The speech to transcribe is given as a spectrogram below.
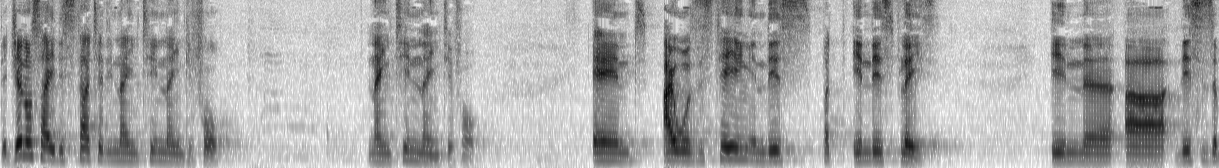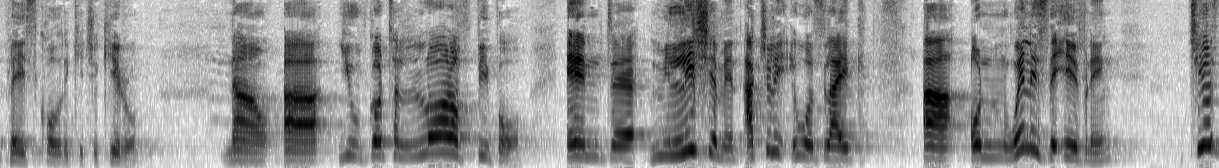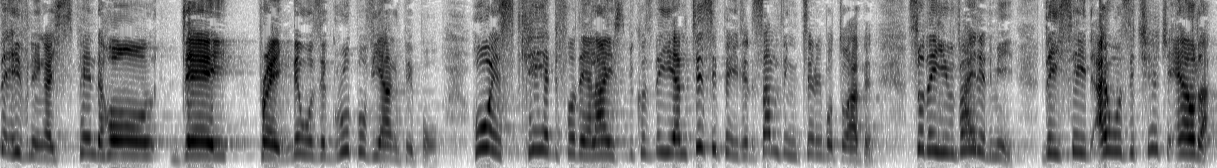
the genocide started in 1994. 1994. And I was staying in this, in this place. In, uh, uh, this is a place called Kicukiro. Now, uh, you've got a lot of people and uh, militiamen. Actually, it was like uh, on Wednesday evening, Tuesday evening, I spent the whole day praying. There was a group of young people who were scared for their lives because they anticipated something terrible to happen. So they invited me. They said, I was a church elder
